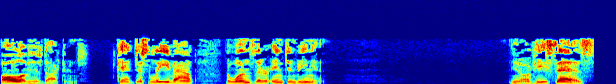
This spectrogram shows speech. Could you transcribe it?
All of His doctrines. can't just leave out the ones that are inconvenient. You know, if he says,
